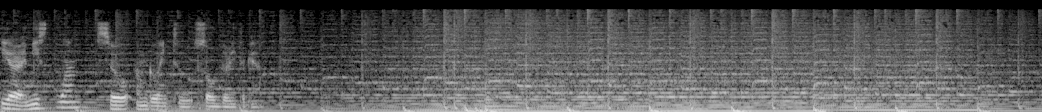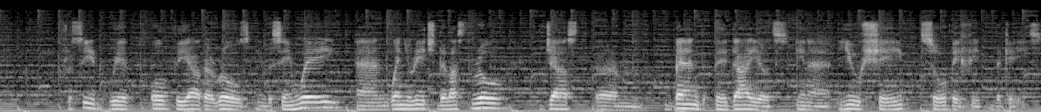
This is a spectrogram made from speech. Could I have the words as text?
Here I missed one, so I'm going to solder it again. Proceed with all the other rows in the same way and when you reach the last row just um, bend the diodes in a U shape so they fit the case.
